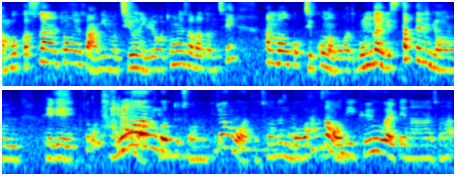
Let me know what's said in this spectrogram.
방법과 수단을 통해서 아니면 지원 인력을 통해서라든지 한번 꼭 짚고 넘어가지고 뭔가 이게 스탑되는 경험은 되게 조금 것 같아요. 것도 저는 필요한 것 같아요. 저는 뭐 항상 어디 교육 갈 때나 전화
